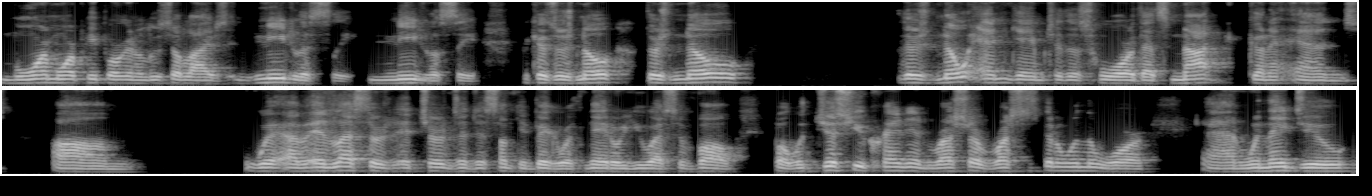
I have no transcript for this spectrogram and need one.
more and more people are going to lose their lives needlessly, needlessly, because there's no, there's no, there's no end game to this war that's not going to end um, unless there, it turns into something bigger with NATO, US involved. But with just Ukraine and Russia, Russia's going to win the war. And when they do,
